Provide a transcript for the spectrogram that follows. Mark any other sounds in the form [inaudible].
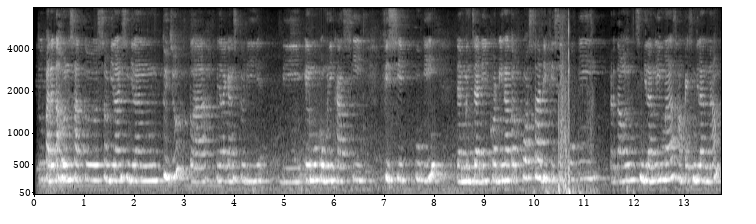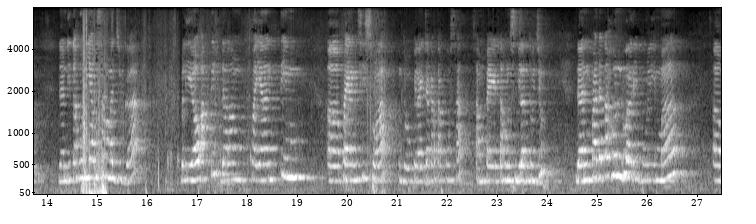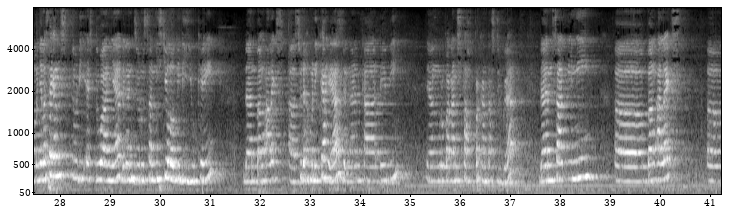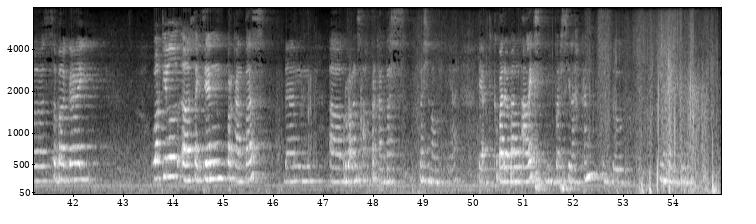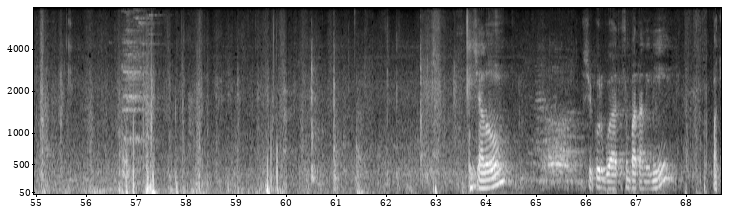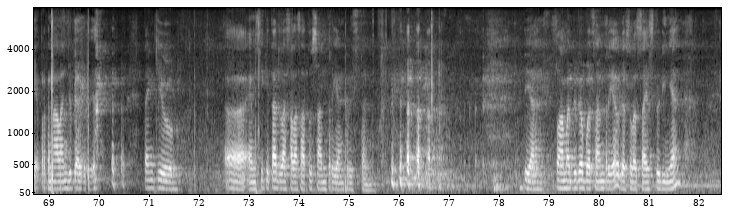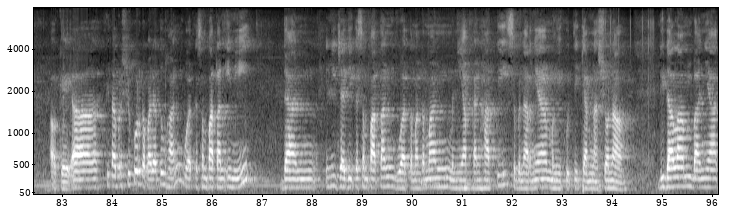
Itu pada tahun 1997 telah menyelesaikan studi di ilmu komunikasi fisik UI dan menjadi koordinator POSA di fisik UI pada tahun 95 sampai 96 dan di tahun yang sama juga beliau aktif dalam pelayanan tim uh, pelayanan siswa untuk wilayah Jakarta Pusat sampai tahun 97 dan pada tahun 2005 uh, menyelesaikan studi S2-nya dengan jurusan misiologi di UK dan Bang Alex uh, sudah menikah ya dengan Kak Devi yang merupakan staf perkantas juga dan saat ini uh, Bang Alex uh, sebagai wakil uh, sekjen perkantas dan uh, merupakan staf perkantas nasional ya. Ya kepada Bang Alex dipersilahkan untuk menyampaikan. Shalom. Syukur buat kesempatan ini. Pakai perkenalan juga gitu ya. [laughs] Thank you. Uh, eh, MC kita adalah salah satu santri yang Kristen. [laughs] Iya, selamat juga buat santri ya, udah selesai studinya. Oke, okay, uh, eh, kita bersyukur kepada Tuhan buat kesempatan ini dan ini jadi kesempatan buat teman-teman menyiapkan hati sebenarnya mengikuti camp nasional. Di dalam banyak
